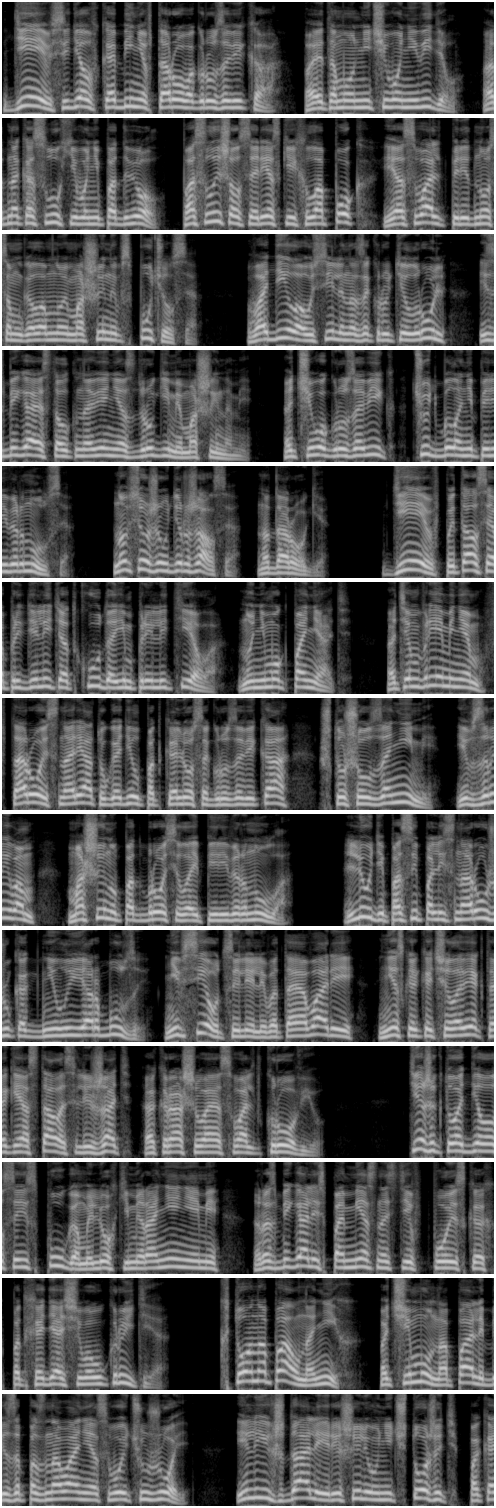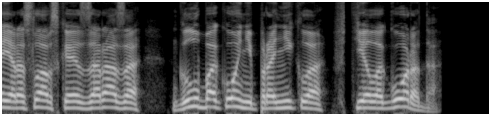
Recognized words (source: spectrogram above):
Деев сидел в кабине второго грузовика, поэтому он ничего не видел, однако слух его не подвел. Послышался резкий хлопок, и асфальт перед носом головной машины вспучился. Водила усиленно закрутил руль, избегая столкновения с другими машинами, отчего грузовик чуть было не перевернулся, но все же удержался на дороге. Деев пытался определить, откуда им прилетело, но не мог понять. А тем временем второй снаряд угодил под колеса грузовика, что шел за ними, и взрывом машину подбросило и перевернуло. Люди посыпались наружу, как гнилые арбузы. Не все уцелели в этой аварии, несколько человек так и осталось лежать, окрашивая асфальт кровью. Те же, кто отделался испугом и легкими ранениями, разбегались по местности в поисках подходящего укрытия. Кто напал на них? Почему напали без опознавания свой-чужой? Или их ждали и решили уничтожить, пока ярославская зараза глубоко не проникла в тело города?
